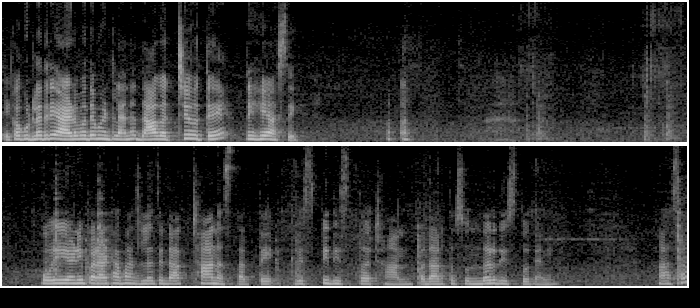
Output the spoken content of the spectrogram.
एका कुठल्या तरी ॲडमध्ये म्हटलंय ना दाग अच्छे होते ते हे असे. पोळी आणि पराठा भाजल्याचे डाग छान असतात. ते क्रिस्पी दिसतं छान. पदार्थ सुंदर दिसतो त्याने. हा असा.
